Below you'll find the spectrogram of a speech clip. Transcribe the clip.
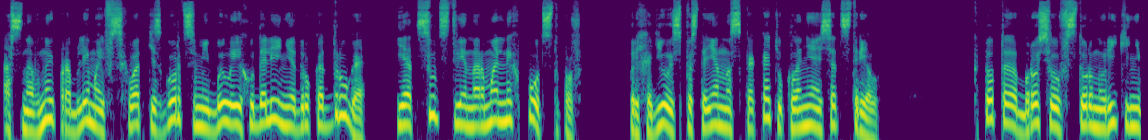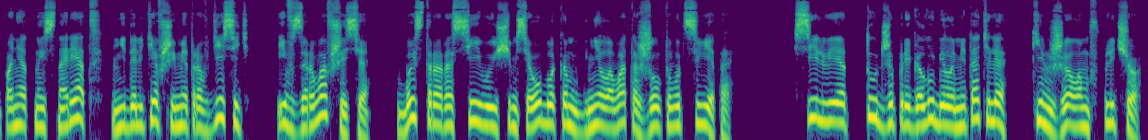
Основной проблемой в схватке с горцами было их удаление друг от друга и отсутствие нормальных подступов. Приходилось постоянно скакать, уклоняясь от стрел. Кто-то бросил в сторону Рики непонятный снаряд, не долетевший метров десять, и взорвавшийся быстро рассеивающимся облаком гниловато-желтого цвета. Сильвия тут же приголубила метателя кинжалом в плечо.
